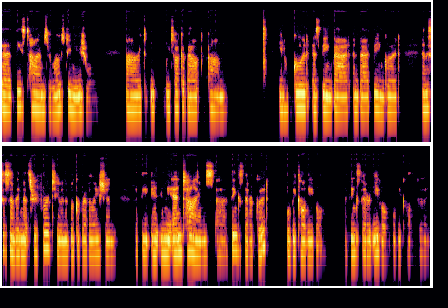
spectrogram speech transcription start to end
that these times are most unusual. Uh, we, we talk about, um, you know, good as being bad and bad being good. And this is something that's referred to in the book of Revelation That the in, in the end times, uh, things that are good will be called evil, and things that are evil will be called good.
